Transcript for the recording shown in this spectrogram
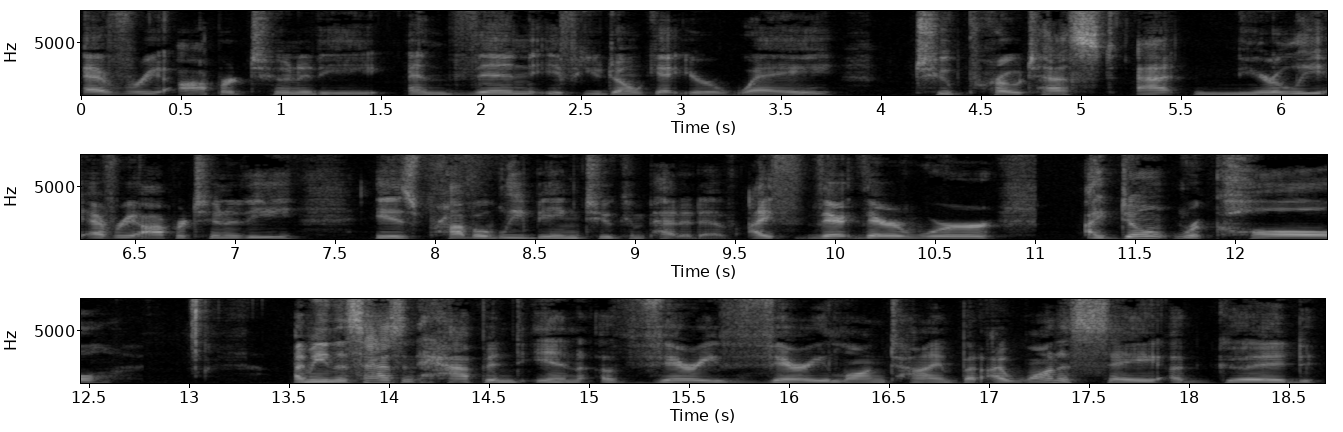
every opportunity, and then if you don't get your way, to protest at nearly every opportunity is probably being too competitive. I there there were I don't recall I mean, this hasn't happened in a very, very long time, but I want to say a good,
